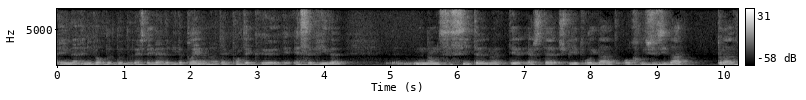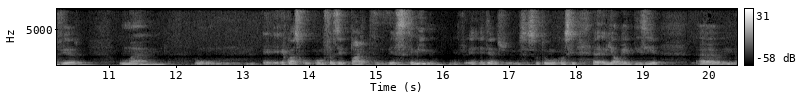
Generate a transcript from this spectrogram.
ainda a nível de, de, desta ideia da vida plena, não é? até que ponto é que essa vida não necessita não é, ter esta espiritualidade ou religiosidade para haver uma. Um, é, é quase como fazer parte desse caminho. Entendes? Não sei se eu estou a conseguir. Havia alguém que dizia. Um,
